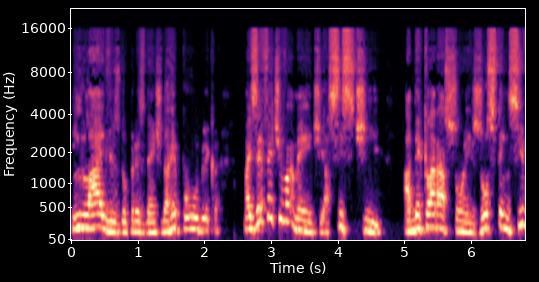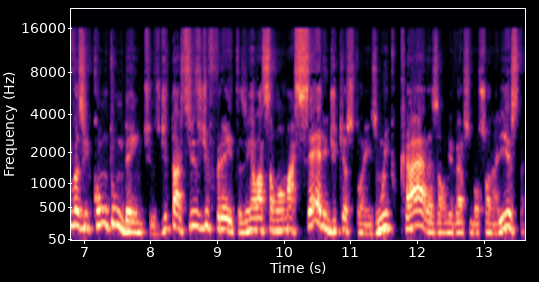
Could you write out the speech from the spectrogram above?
em lives do presidente da República, mas efetivamente assistir a declarações ostensivas e contundentes de Tarcísio de Freitas em relação a uma série de questões muito caras ao universo bolsonarista,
